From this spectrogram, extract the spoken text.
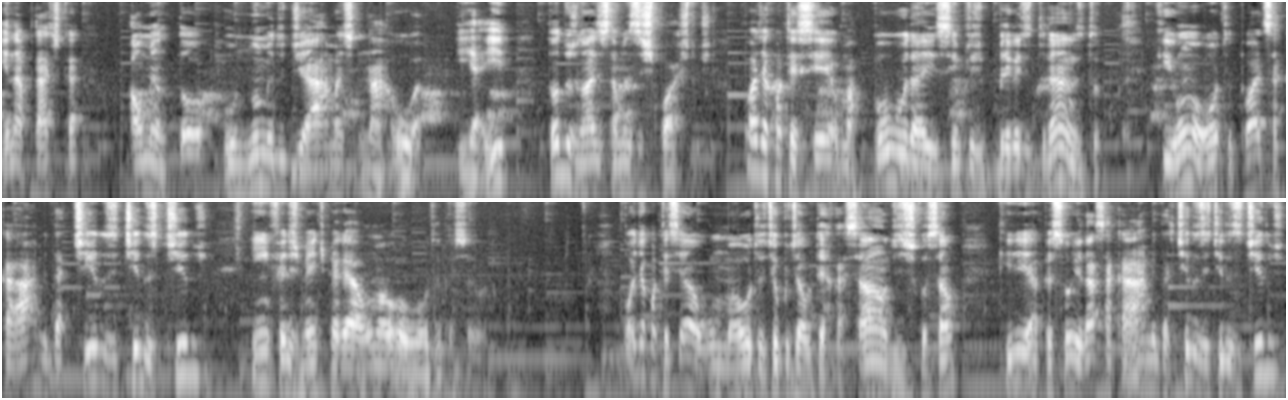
e na prática aumentou o número de armas na rua. E aí todos nós estamos expostos pode acontecer uma pura e simples briga de trânsito que um ou outro pode sacar arma e dar tiros e tiros e tiros e infelizmente pegar uma ou outra pessoa. Pode acontecer algum outro tipo de altercação, de discussão, que a pessoa irá sacar a arma e dar tiros e tiros e tiros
